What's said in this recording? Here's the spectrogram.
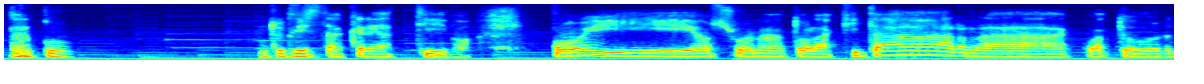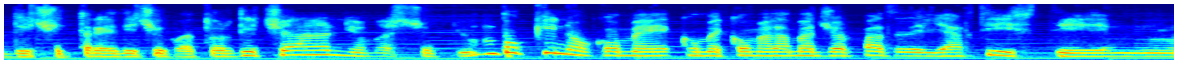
dal punto punto di vista creativo. Poi ho suonato la chitarra a 14, 13, 14 anni, ho messo più un pochino come, come, come la maggior parte degli artisti, mm,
